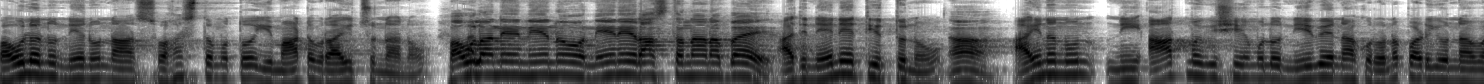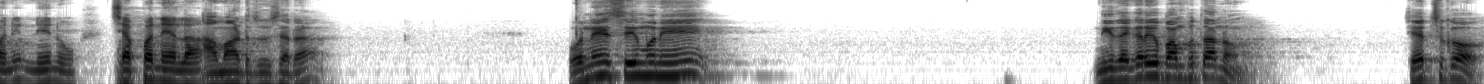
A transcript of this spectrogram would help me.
పౌలను నేను నా స్వహస్తముతో ఈ మాట వ్రాయిచున్నాను. పౌలనే నేను నేనే రాస్తున్నాను అబ్బాయి. అది నేనే తీర్తును. అయినను నీ ఆత్మ విషయములో నీవే నాకు రుణపడి ఉన్నావని నేను చెప్పనేలా? ఆ మాట చూసారా ఒనేసీముని నీ దగ్గరికి పంపుతాను. చేర్చుకో.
